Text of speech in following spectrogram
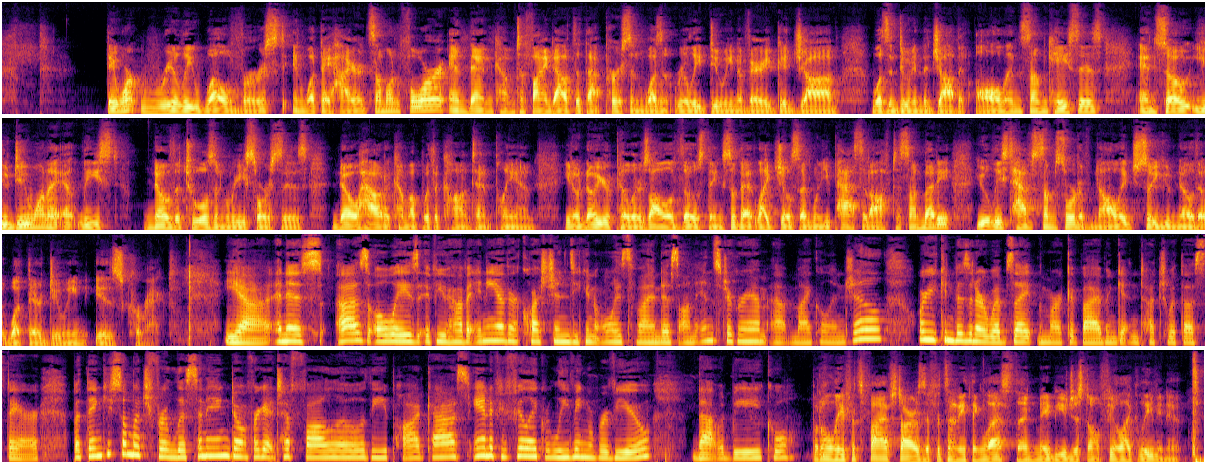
they weren't really well versed in what they hired someone for and then come to find out that that person wasn't really doing a very good job, wasn't doing the job at all in some cases. And so you do want to at least know the tools and resources, know how to come up with a content plan, you know, know your pillars, all of those things so that, like Jill said, when you pass it off to somebody, you at least have some sort of knowledge so you know that what they're doing is correct. Yeah. And as, as always, if you have any other questions, you can always find us on Instagram at Michael and Jill, or you can visit our website, The Market Vibe, and get in touch with us there. But thank you so much for listening. Don't forget to follow the podcast. And if you feel like leaving a review, that would be cool. But only if it's five stars. If it's anything less, then maybe you just don't feel like leaving it.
